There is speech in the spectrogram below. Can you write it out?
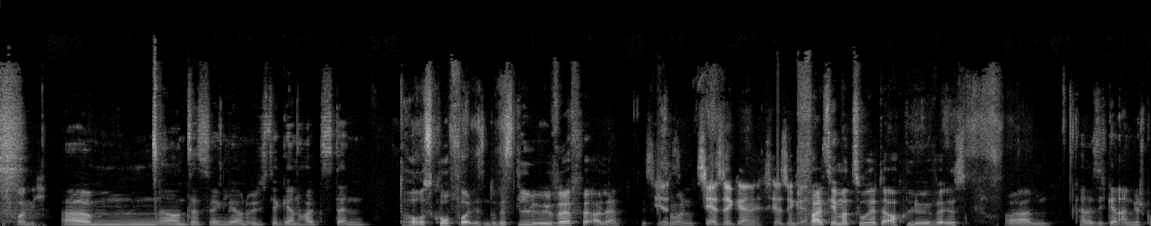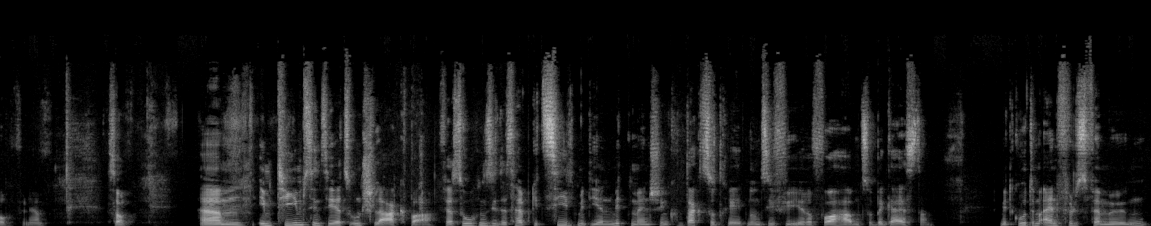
Ich freue mich. Ähm, und deswegen, Leon, würde ich dir gerne heute dein Horoskop vorlesen. Du bist Löwe für alle. Sehr, sehr, sehr gerne. Sehr, sehr Und gerne. falls jemand zuhört, der auch Löwe ist, ähm, kann er sich gerne angesprochen fühlen. Ja? So. Ähm, Im Team sind Sie jetzt unschlagbar. Versuchen Sie deshalb gezielt mit Ihren Mitmenschen in Kontakt zu treten und sie für Ihre Vorhaben zu begeistern. Mit gutem Einfühlsvermögen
